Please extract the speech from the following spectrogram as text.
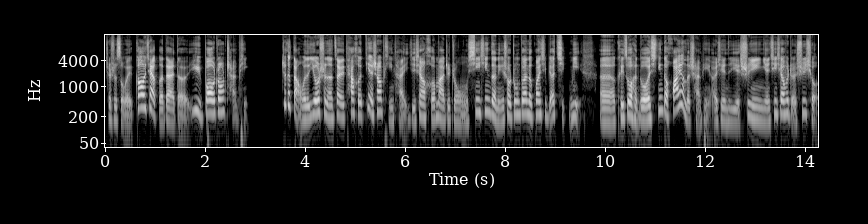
就是所谓高价格带的预包装产品。这个档位的优势呢，在于它和电商平台以及像盒马这种新兴的零售终端的关系比较紧密，呃，可以做很多新的花样的产品，而且也适应年轻消费者需求，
